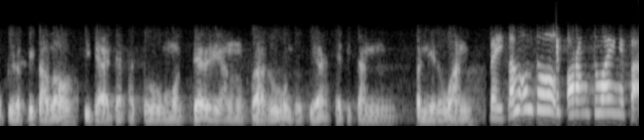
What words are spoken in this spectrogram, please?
Lebih-lebih kalau tidak ada satu model yang baru untuk dia jadikan peniruan. Baik, lalu untuk orang tua ini Pak,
